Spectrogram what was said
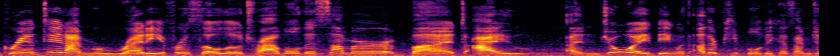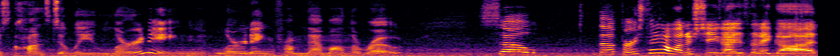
granted, I'm ready for solo travel this summer, but I enjoy being with other people because I'm just constantly learning, learning from them on the road. So the first thing I want to show you guys that I got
